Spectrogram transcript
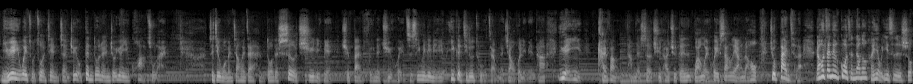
你愿意为主做见证，就有更多的人就愿意跨出来。”最近我们将会在很多的社区里面去办福音的聚会，只是因为那边也有一个基督徒在我们的教会里面，他愿意开放他们的社区，他去跟管委会商量，然后就办起来。然后在那个过程当中很有意思的是说，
